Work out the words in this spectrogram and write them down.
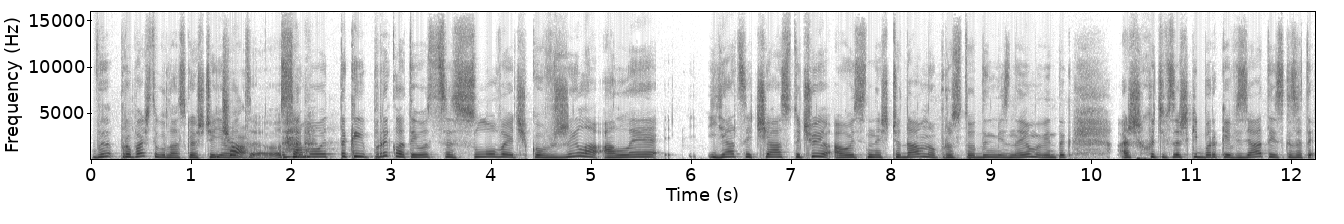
Ви пробачте, будь ласка, що Нічого. я от саме от такий приклад, і ось це словечко вжила, але я це часто чую, а ось нещодавно просто один мій знайомий він так аж хотів за шкібарки взяти і сказати:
